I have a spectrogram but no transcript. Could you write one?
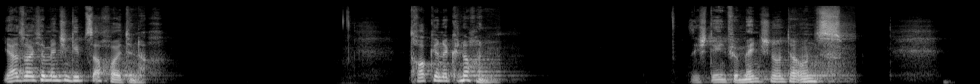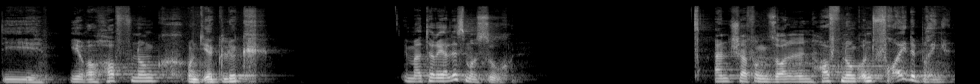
Ja, solche Menschen gibt es auch heute noch. Trockene Knochen. Sie stehen für Menschen unter uns, die ihre Hoffnung und ihr Glück im Materialismus suchen. Anschaffungen sollen Hoffnung und Freude bringen.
